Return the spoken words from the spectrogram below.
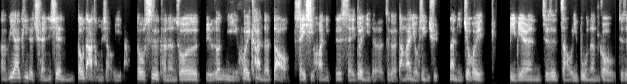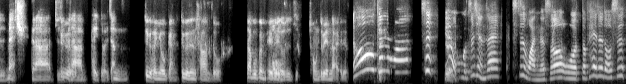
呃 VIP 的权限都大同小异啊，都是可能说，比如说你会看得到谁喜欢你，就是谁对你的这个档案有兴趣，那你就会比别人就是早一步能够就是 match 跟他就是跟他配对这样。嗯，这个很有感，这个真的差很多。大部分配对都是从这边来的。哦，真的吗？是因为我之前在试玩的时候，我的配对都是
